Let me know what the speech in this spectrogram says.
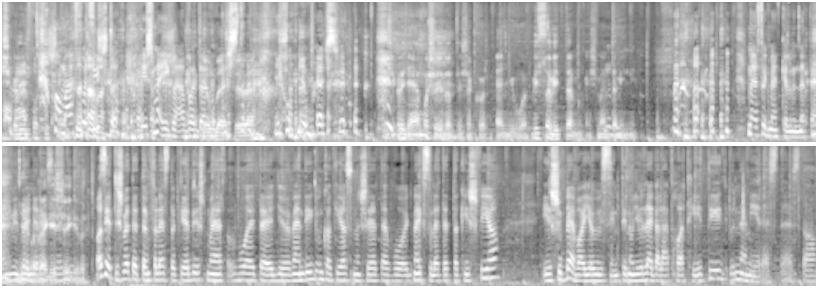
ha már. Ha már focista. És melyik lábaddal Jobb esővel. Jó, jobb eső. És akkor elmosolyodott, és akkor ennyi volt. Visszavittem, és mentem inni. mert hogy meg kell ünnepelni minden gyerek egészségére. Azért is vetettem fel ezt a kérdést, mert volt egy vendégünk, aki azt mesélte, hogy megszületett a kisfia, és ő bevallja őszintén, hogy ő legalább 6 hétig ő nem érezte ezt a,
